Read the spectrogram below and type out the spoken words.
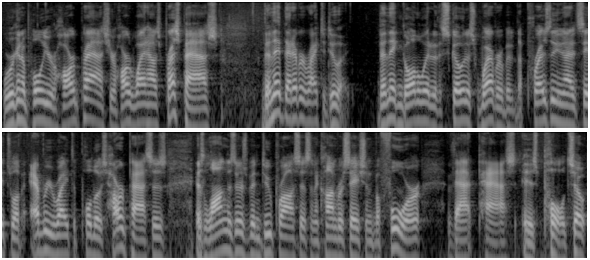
we're going to pull your hard pass, your hard White House press pass, then they've got every right to do it. Then they can go all the way to the SCOTUS, wherever, but the President of the United States will have every right to pull those hard passes as long as there's been due process and a conversation before that pass is pulled. So,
